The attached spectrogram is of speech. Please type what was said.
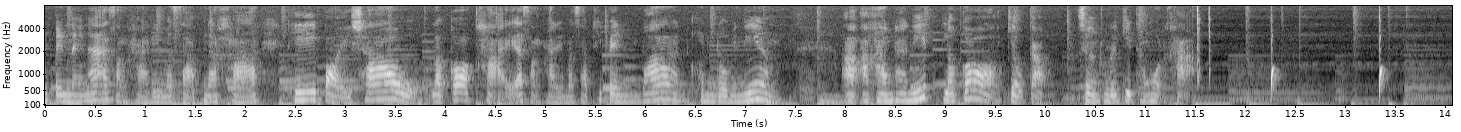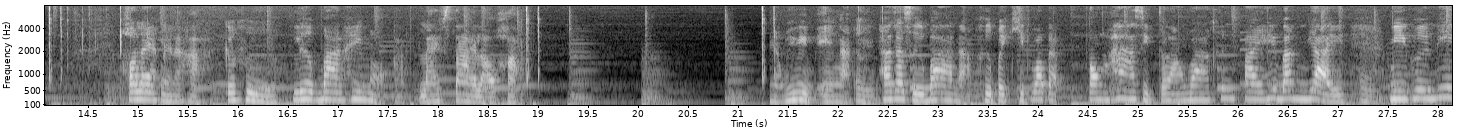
นเป็นในหน้าอสังหาริมทรัพย์นะคะ ที่ปล่อยเช่าแล้วก็ขายอสังหาริมทรัพย์ที่เป็นบ้านคอนโดมิเนียมอะอาคารพาณิชย์ แล้วก็เกี่ยวกับเชิงธุรกิจทั้งหมดค่ะ ข้อแรกเลยนะคะ ก็คือเลือกบ้านให้เหมาะกับไลฟ์สไตล์เราค่ะอย่างพี่บิ่มเองอะเออถ้าจะซื้อบ้านอะคือไปคิดว่าแบบต้อง 50ตารางวาขึ้นไปให้บ้านใหญ่เออมีพื้นที่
